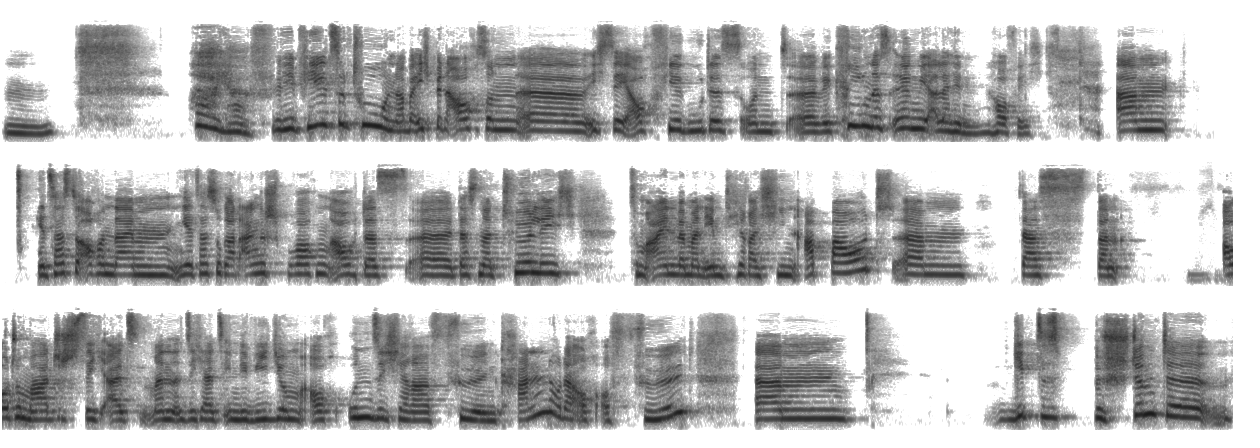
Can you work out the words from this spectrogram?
Mhm. Oh ja, viel, viel, zu tun, aber ich bin auch so ein, äh, ich sehe auch viel Gutes und äh, wir kriegen das irgendwie alle hin, hoffe ich. Ähm, jetzt hast du auch in deinem, jetzt hast du gerade angesprochen, auch dass, äh, dass natürlich zum einen, wenn man eben Hierarchien abbaut, ähm, dass dann automatisch sich als man sich als Individuum auch unsicherer fühlen kann oder auch oft fühlt. Ähm, gibt es bestimmte,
